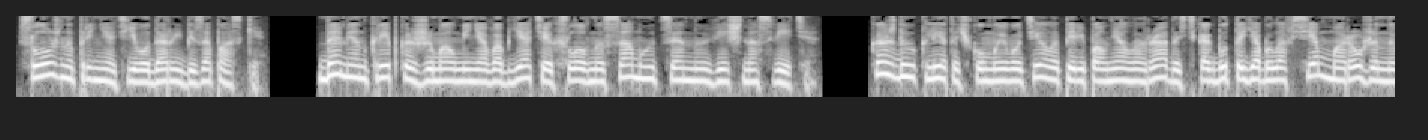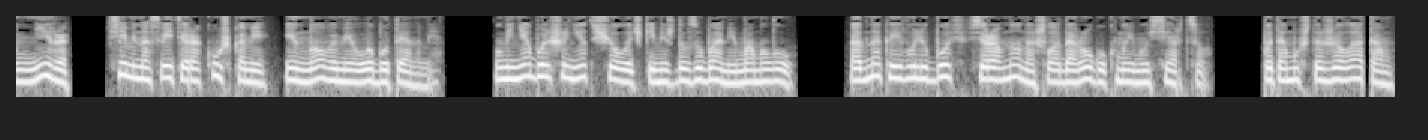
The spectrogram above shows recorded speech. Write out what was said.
сложно принять его дары без опаски. Дамиан крепко сжимал меня в объятиях, словно самую ценную вещь на свете. Каждую клеточку моего тела переполняла радость, как будто я была всем мороженым мира, всеми на свете ракушками и новыми лабутенами. У меня больше нет щелочки между зубами, мама Лу. Однако его любовь все равно нашла дорогу к моему сердцу, потому что жила там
